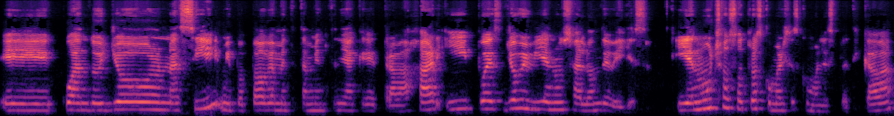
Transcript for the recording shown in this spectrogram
Eh, cuando yo nací, mi papá obviamente también tenía que trabajar y pues yo vivía en un salón de belleza y en muchos otros comercios, como les platicaba.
